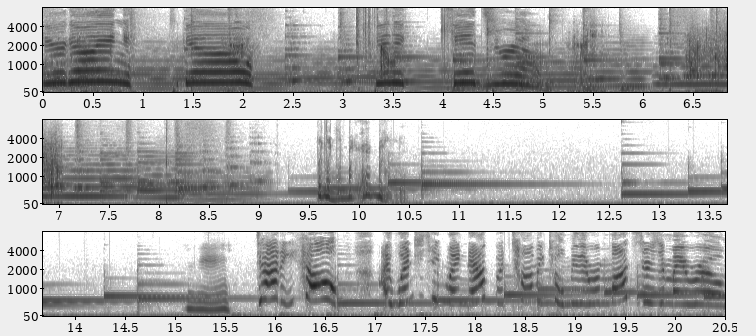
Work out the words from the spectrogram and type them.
we're going to go but Tommy told me there were monsters in my room.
